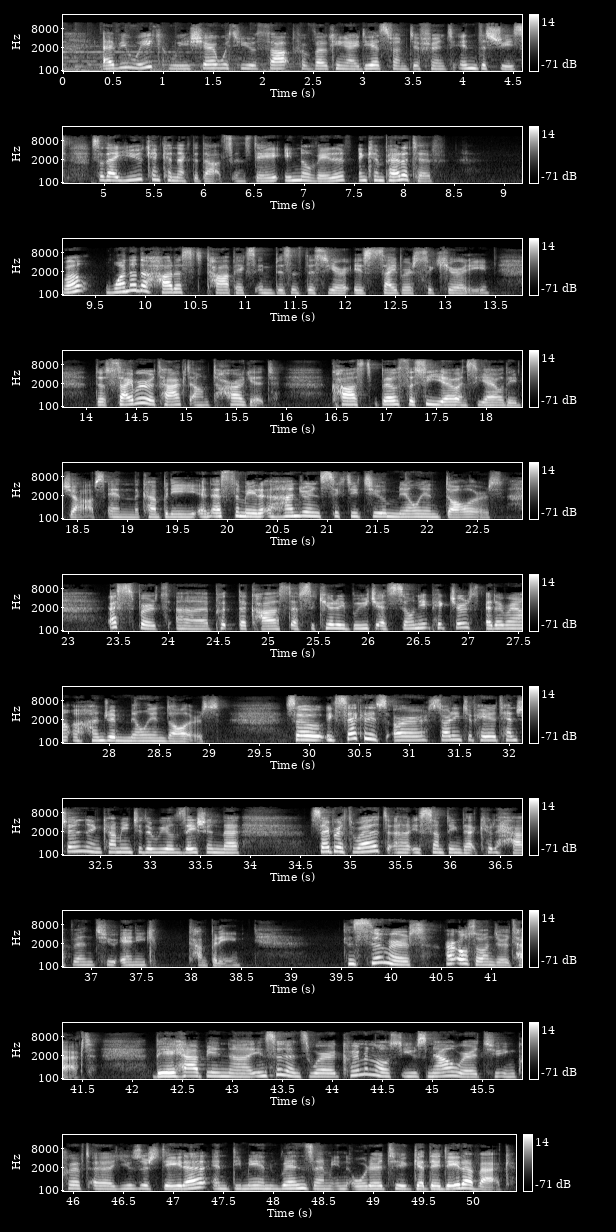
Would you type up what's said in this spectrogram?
Every week, we share with you thought provoking ideas from different industries so that you can connect the dots and stay innovative and competitive. Well, one of the hottest topics in business this year is cybersecurity. The cyber attack on Target cost both the CEO and CIO their jobs and the company an estimated $162 million. Experts uh, put the cost of security breach at Sony Pictures at around $100 million. So executives are starting to pay attention and coming to the realization that cyber threat uh, is something that could happen to any company. Consumers are also under attack. There have been uh, incidents where criminals use malware to encrypt a user's data and demand ransom in order to get their data back.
